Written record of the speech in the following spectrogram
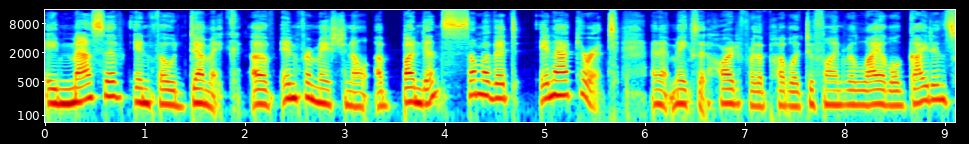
a massive infodemic of informational abundance, some of it inaccurate, and it makes it hard for the public to find reliable guidance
